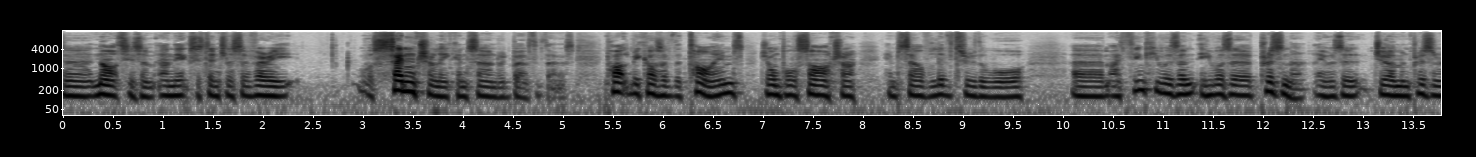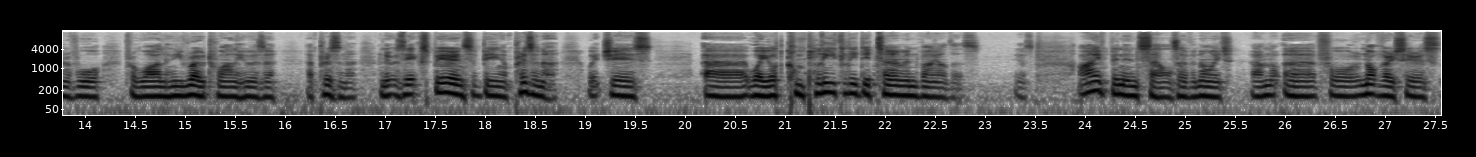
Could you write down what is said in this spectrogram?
uh, Nazism, and the existentialists are very well, centrally concerned with both of those. Partly because of the times, Jean-Paul Sartre himself lived through the war. Um, I think he was an, he was a prisoner. He was a German prisoner of war for a while, and he wrote while he was a, a prisoner. And it was the experience of being a prisoner, which is uh, where you're completely determined by others. Yes. I've been in cells overnight um, not, uh, for not very serious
